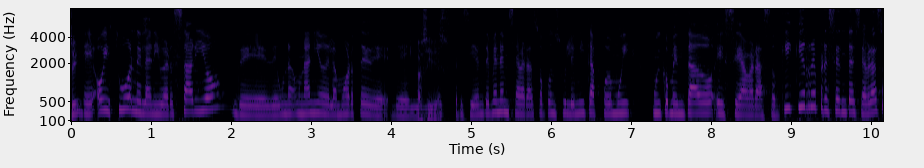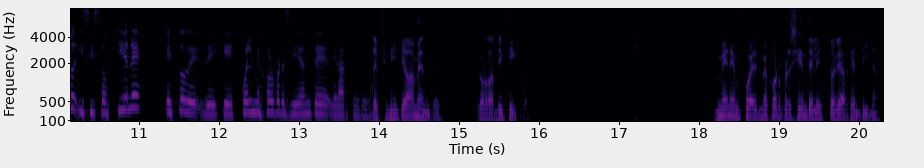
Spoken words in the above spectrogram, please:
Eh, hoy estuvo en el aniversario de, un año de la muerte del expresidente Menem, se abrazó con su lemita, fue muy, muy comentado ese abrazo. ¿Qué, representa ese abrazo y si sostiene esto de, que fue el mejor presidente de la Argentina? Definitivamente, lo ratifico. Menem fue el mejor presidente de la historia argentina.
